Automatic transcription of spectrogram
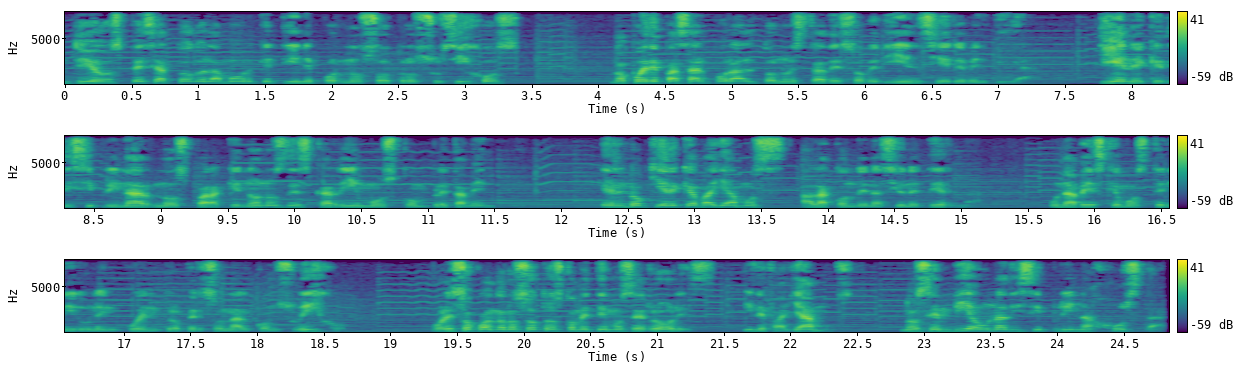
Dios, pese a todo el amor que tiene por nosotros sus hijos, no puede pasar por alto nuestra desobediencia y rebeldía tiene que disciplinarnos para que no nos descarriemos completamente. Él no quiere que vayamos a la condenación eterna, una vez que hemos tenido un encuentro personal con su Hijo. Por eso cuando nosotros cometemos errores y le fallamos, nos envía una disciplina justa,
